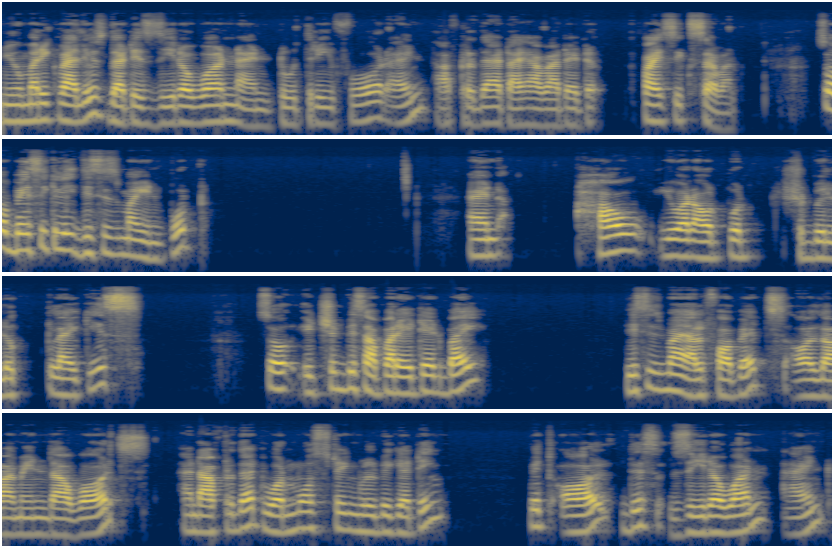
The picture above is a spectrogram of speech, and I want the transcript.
numeric values that is 0 1 and 2 3 4 and after that I have added 5 6 7. So basically this is my input and how your output should be look like is so it should be separated by this is my alphabets although i mean the words and after that one more string will be getting with all this 0 1 and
